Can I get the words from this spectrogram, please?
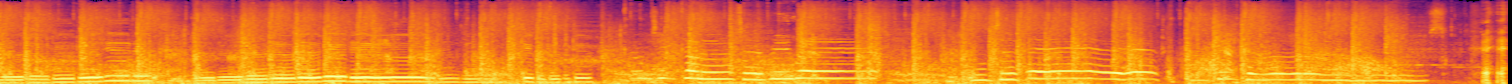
do do do do Do Comes in colors everywhere. Goes.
